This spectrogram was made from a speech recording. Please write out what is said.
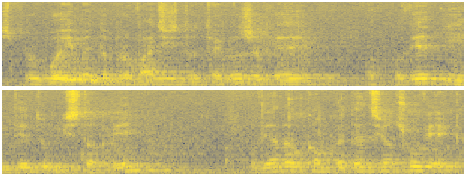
Spróbujmy doprowadzić do tego, żeby odpowiedni tytuł i stopień odpowiadał kompetencjom człowieka.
